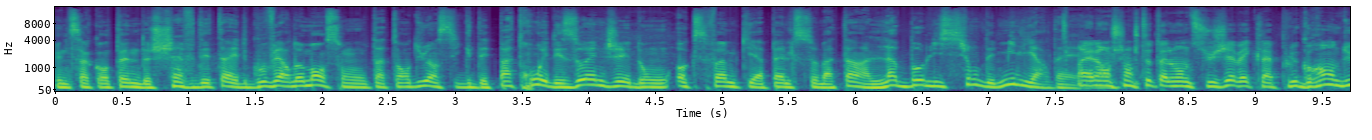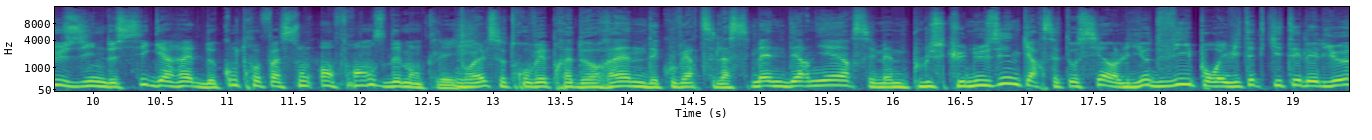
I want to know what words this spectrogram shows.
Une cinquantaine de chefs d'État et de gouvernement sont attendus ainsi que des patrons et des ONG dont Oxfam qui appelle ce matin à l'abolition des milliardaires. Allez, on change totalement de sujet avec la plus grande usine de cigarettes de contrefaçon en France démantelée. Ouais, elle se trouvait près de Rennes, découverte la semaine dernière. C'est même plus qu'une usine car c'est aussi un lieu de vie pour éviter de quitter les lieux.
